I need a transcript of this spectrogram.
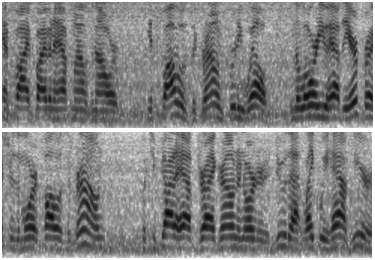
at five, five and a half miles an hour. It follows the ground pretty well. And the lower you have the air pressure, the more it follows the ground. But you've got to have dry ground in order to do that, like we have here.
